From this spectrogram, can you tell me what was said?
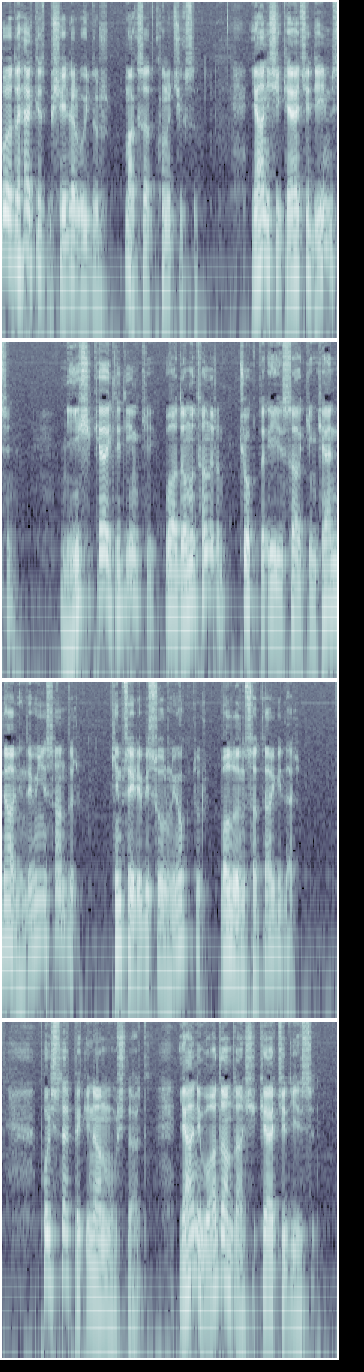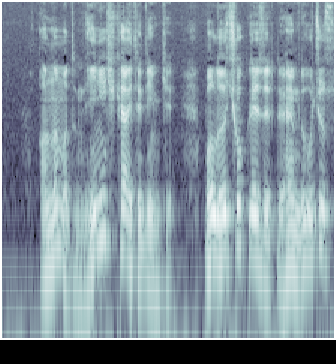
Burada herkes bir şeyler uydurur. Maksat konu çıksın. Yani şikayetçi değil misin? Neyi şikayet edeyim ki? Bu adamı tanırım. Çok da iyi, sakin, kendi halinde bir insandır. Kimseyle bir sorunu yoktur. Balığını satar gider. Polisler pek inanmamışlardı. Yani bu adamdan şikayetçi değilsin. Anlamadım. Neyini şikayet edeyim ki? Balığı çok lezzetli hem de ucuz.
